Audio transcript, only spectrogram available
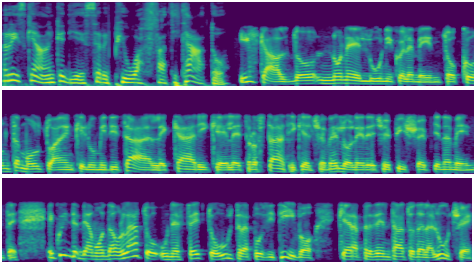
rischia anche di essere più affaticato caldo. Il caldo non è l'unico elemento, conta molto anche l'umidità, le cariche elettrostatiche, il cervello le recepisce pienamente e quindi abbiamo da un lato un effetto ultra positivo che è rappresentato dalla luce,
